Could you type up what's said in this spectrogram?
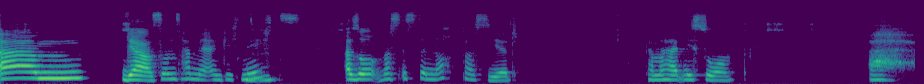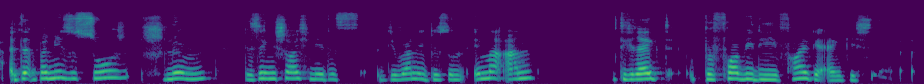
Ähm, ja, sonst haben wir eigentlich Mhm. nichts. Also, was ist denn noch passiert? Das kann man halt nicht so. Ah, da, bei mir ist es so schlimm. Deswegen schaue ich mir das, die Run-Episoden immer an, direkt bevor wir die Folge eigentlich äh,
